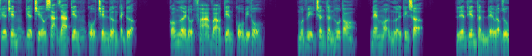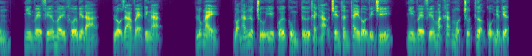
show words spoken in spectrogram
phía trên kia chiếu xạ ra tiên cổ trên đường cảnh tượng. Có người đột phá vào tiên cổ bí thổ. Một vị chân thần hô to, đem mọi người kinh sợ. Liên thiên thần đều đọc dùng nhìn về phía mấy khối bia đá, lộ ra vẻ kinh ngạc. Lúc này, bọn hắn lực chú ý cuối cùng từ thạch hạo trên thân thay đổi vị trí, nhìn về phía mặt khác một chút thượng cổ nhân kiện.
